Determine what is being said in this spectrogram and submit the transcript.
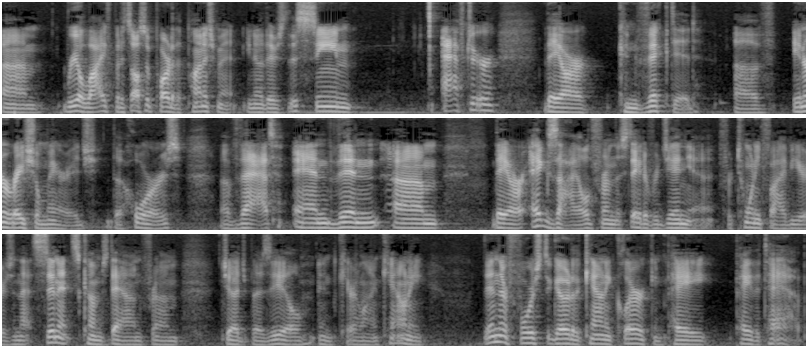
um, real life, but it's also part of the punishment. You know, there's this scene after they are convicted of interracial marriage, the horrors of that, and then um, they are exiled from the state of Virginia for 25 years, and that sentence comes down from Judge Bazile in Caroline County. Then they're forced to go to the county clerk and pay pay the tab.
